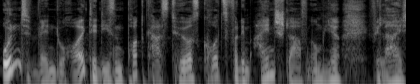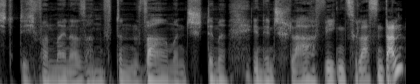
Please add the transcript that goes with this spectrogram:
Und wenn du heute diesen Podcast hörst, kurz vor dem Einschlafen, um hier vielleicht dich von meiner sanften, warmen Stimme in den Schlaf wiegen zu lassen, dann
